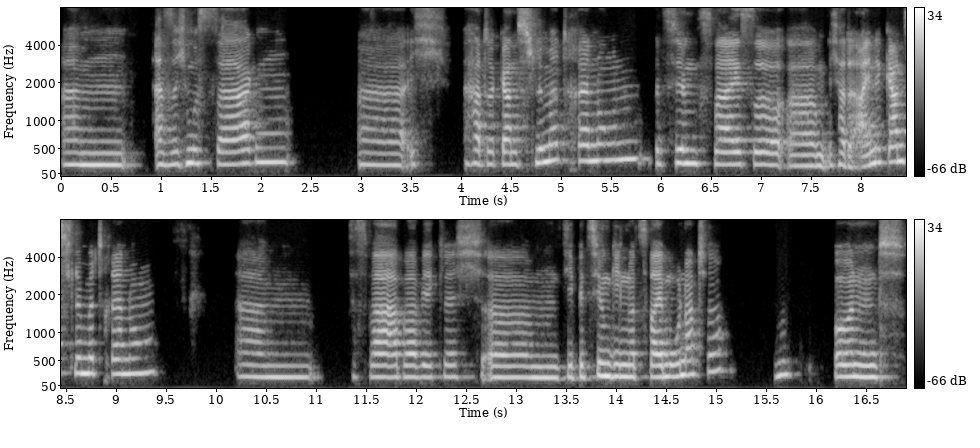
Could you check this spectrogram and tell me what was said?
Ähm, also ich muss sagen, äh, ich hatte ganz schlimme Trennungen, beziehungsweise ähm, ich hatte eine ganz schlimme Trennung. Ähm, das war aber wirklich, ähm, die Beziehung ging nur zwei Monate Mhm. und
